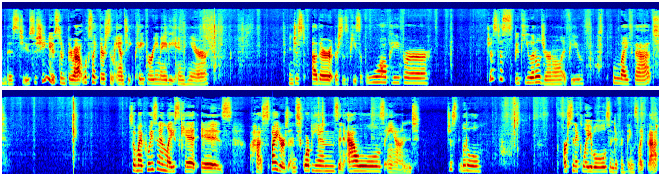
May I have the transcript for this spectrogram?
This too. So she used them throughout. Looks like there's some antique papery maybe in here. And just other, this is a piece of wallpaper. Just a spooky little journal if you like that. So my Poison and Lace kit is has spiders and scorpions and owls and just little arsenic labels and different things like that.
